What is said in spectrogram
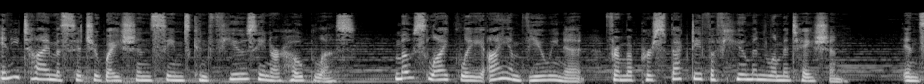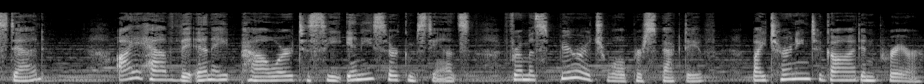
Anytime a situation seems confusing or hopeless, most likely I am viewing it from a perspective of human limitation. Instead, I have the innate power to see any circumstance from a spiritual perspective by turning to God in prayer.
